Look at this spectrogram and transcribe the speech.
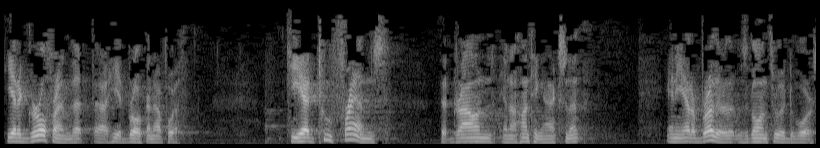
He had a girlfriend that uh, he had broken up with. He had two friends that drowned in a hunting accident and he had a brother that was going through a divorce.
